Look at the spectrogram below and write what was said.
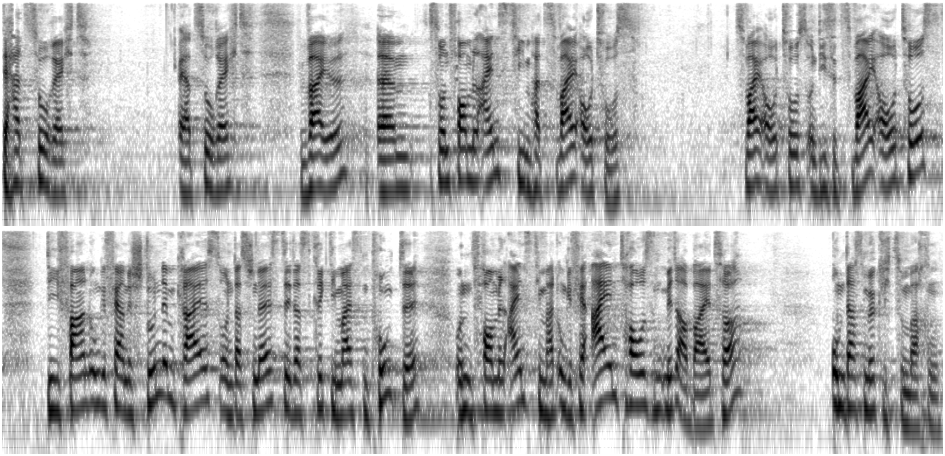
der hat so recht. Er hat so recht weil ähm, so ein Formel-1-Team hat zwei Autos. Zwei Autos und diese zwei Autos, die fahren ungefähr eine Stunde im Kreis und das schnellste, das kriegt die meisten Punkte. Und ein Formel-1-Team hat ungefähr 1000 Mitarbeiter, um das möglich zu machen.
